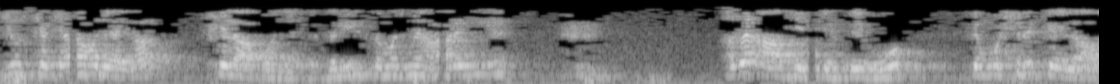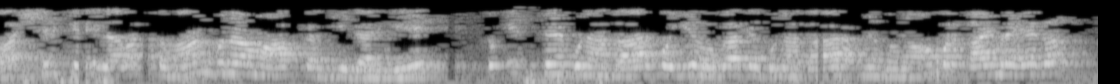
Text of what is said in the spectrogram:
یہ اس کا کیا ہو جائے گا؟ خلاف ہو جائے گا۔ دلیل سمجھ میں آ رہی ہے؟ اگر آپ یہ کہتے ہو کہ مشرق کے علاوہ، شرک کے علاوہ تمام گناہ معاف کر دیے جائیں گے، تو اس سے گناہ گار کو یہ ہوگا کہ گناہ گار اپنے گناہوں پر قائم رہے گا۔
